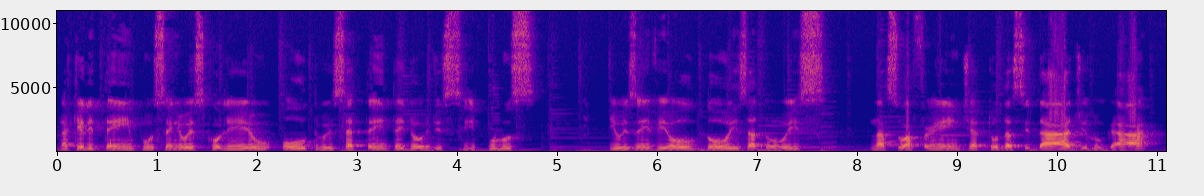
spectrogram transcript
Naquele tempo, o Senhor escolheu outros setenta e dois discípulos e os enviou dois a dois na sua frente a toda cidade e lugar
